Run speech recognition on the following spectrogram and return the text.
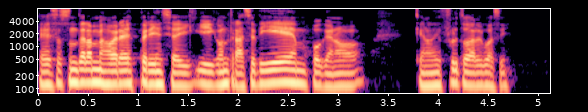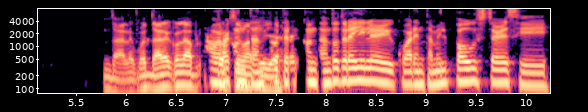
Esas son de las mejores experiencias y, contra hace tiempo que no, que no disfruto de algo así. Dale, pues dale con la Ahora con tanto, con tanto trailer y 40.000 posters y,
